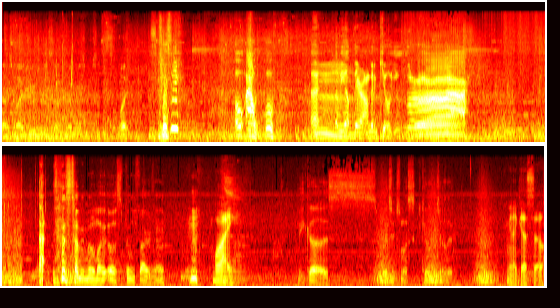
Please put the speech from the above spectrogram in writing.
it's my juice. So, so what? Excuse me? Oh, ow! Whoa! Uh, Let me up there. I'm gonna kill you. Ah! it's time in the middle of my uh, spinny fire time. Why? Because wizards must kill each other. I mean, I guess so.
